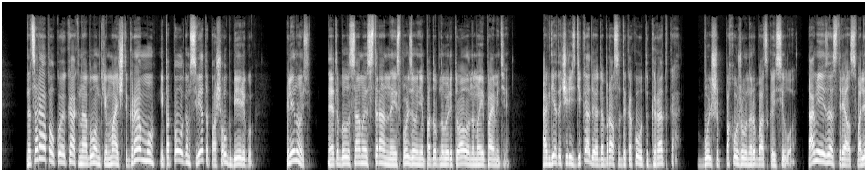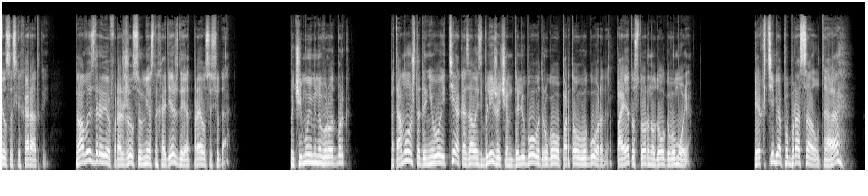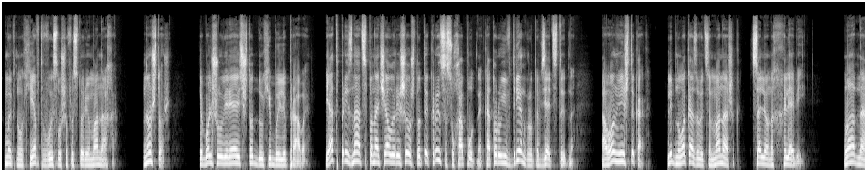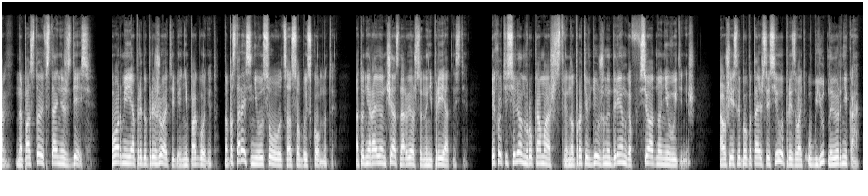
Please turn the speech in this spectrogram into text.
Нацарапал кое-как на обломке мачты грамму и под пологом света пошел к берегу. Клянусь, это было самое странное использование подобного ритуала на моей памяти. А где-то через декаду я добрался до какого-то городка, больше похожего на рыбацкое село. Там я и застрял, свалился с лихорадкой. Ну а выздоровев, разжился у местных одежды и отправился сюда. Почему именно в Ротбург? Потому что до него идти оказалось ближе, чем до любого другого портового города, по эту сторону Долгого моря. «Эх, тебя побросал-то, а?» — хмыкнул Хефт, выслушав историю монаха. «Ну что ж, все больше уверяюсь, что духи были правы. Я-то, признаться, поначалу решил, что ты крыса сухопутная, которую и в Дренгрута взять стыдно. А вон, видишь ты как, Хлебнул, оказывается, монашек, соленых хлябей. Ладно, на постой встанешь здесь. Орми я предупрежу о тебе, не погонит. Но постарайся не высовываться особо из комнаты. А то не равен час нарвешься на неприятности. Ты хоть и силен в рукомашестве, но против дюжины дренгов все одно не вытянешь. А уж если попытаешься силы призвать, убьют наверняка.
